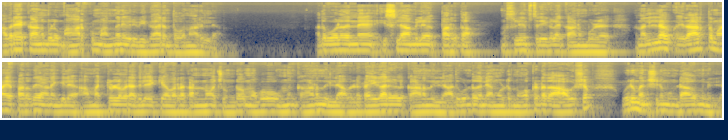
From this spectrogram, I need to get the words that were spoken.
അവരെ കാണുമ്പോഴും ആർക്കും അങ്ങനെ ഒരു വികാരം തോന്നാറില്ല. അതുപോലെ തന്നെ ഇസ്ലാമിൽ പർദ മുസ്ലിം സ്ത്രീകളെ കാണുമ്പോൾ നല്ല യഥാർത്ഥമായ പർദ്ദയാണെങ്കിൽ ആ മറ്റുള്ളവർ അതിലേക്ക് അവരുടെ കണ്ണോ ചുണ്ടോ മുഖമോ ഒന്നും കാണുന്നില്ല അവരുടെ കൈകാലുകൾ കാണുന്നില്ല. അതുകൊണ്ട് തന്നെ അങ്ങോട്ട് നോക്കേണ്ടത് ആവശ്യം ഒരു മനുഷ്യനും ഉണ്ടാകുന്നുമില്ല.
